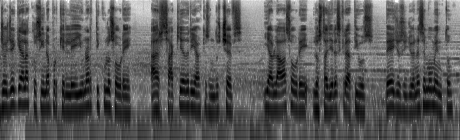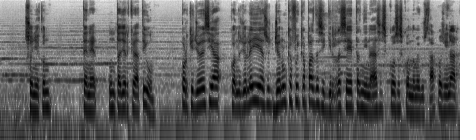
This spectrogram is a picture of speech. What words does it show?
yo llegué a la cocina porque leí un artículo sobre Arsaki y Adrián, que son dos chefs, y hablaba sobre los talleres creativos de ellos y yo en ese momento soñé con tener un taller creativo. Porque yo decía, cuando yo leí eso, yo nunca fui capaz de seguir recetas ni nada de esas cosas cuando me gustaba cocinar.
